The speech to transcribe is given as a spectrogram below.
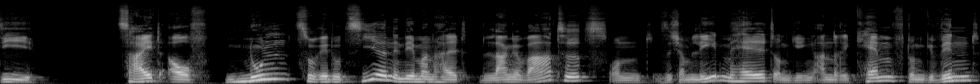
die Zeit auf null zu reduzieren, indem man halt lange wartet und sich am Leben hält und gegen andere kämpft und gewinnt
